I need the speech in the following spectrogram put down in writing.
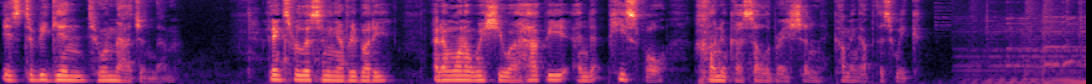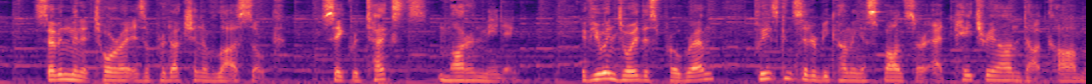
is to begin to imagine them. Thanks for listening, everybody, and I want to wish you a happy and peaceful Hanukkah celebration coming up this week. 7 Minute Torah is a production of La'asok, Sacred Texts, Modern Meaning. If you enjoyed this program, please consider becoming a sponsor at patreon.com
